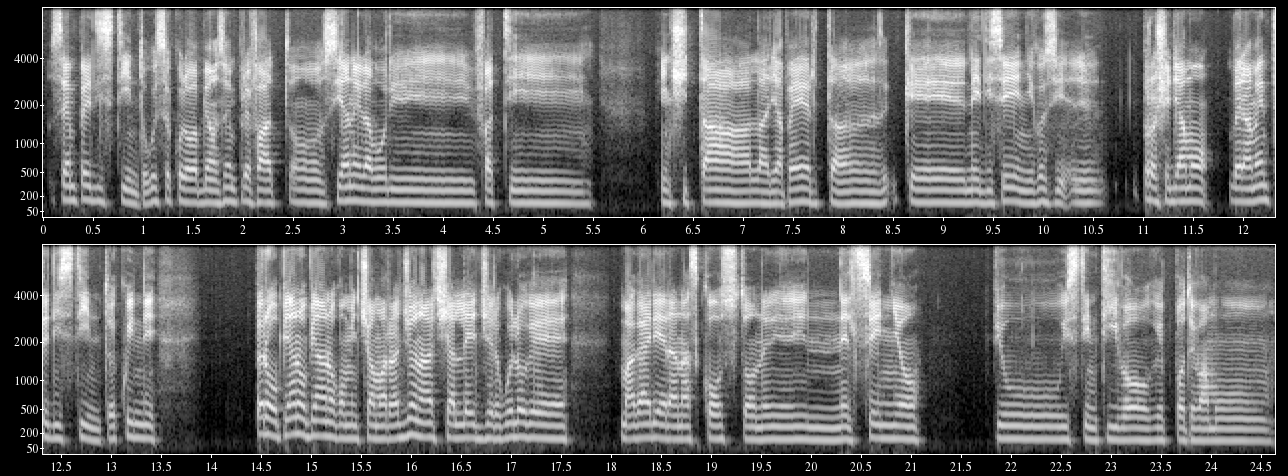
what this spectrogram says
sempre distinto, questo è quello che abbiamo sempre fatto sia nei lavori fatti in città all'aria aperta che nei disegni, così eh, procediamo veramente distinto. E quindi però piano piano cominciamo a ragionarci, a leggere quello che magari era nascosto nel, nel segno più istintivo che potevamo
